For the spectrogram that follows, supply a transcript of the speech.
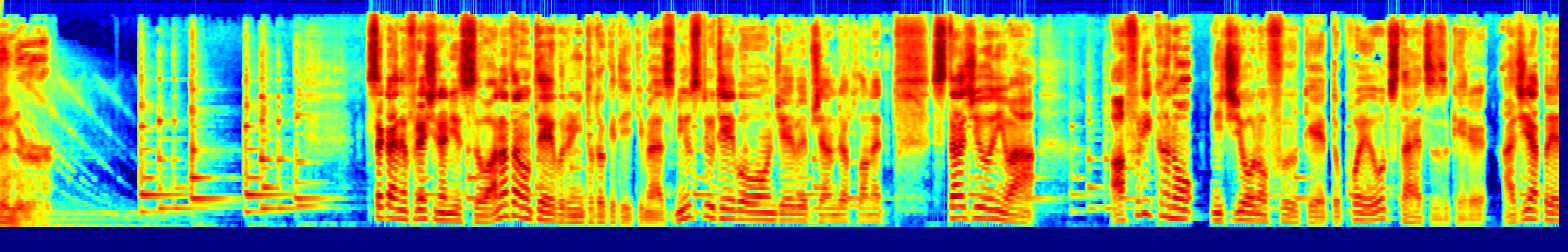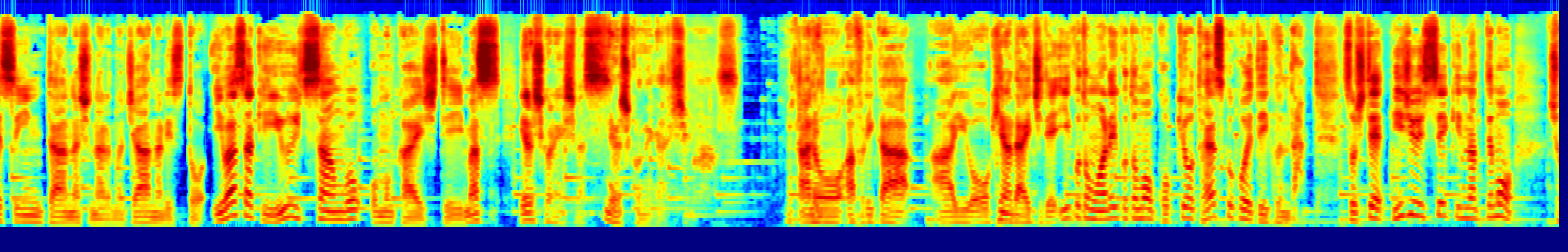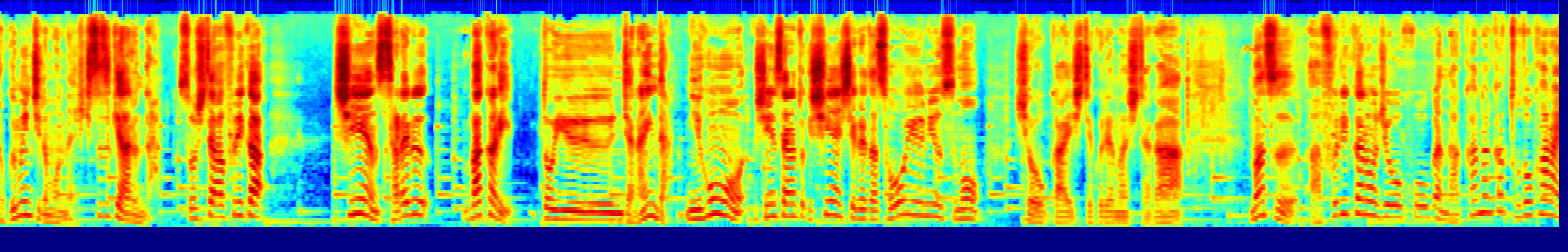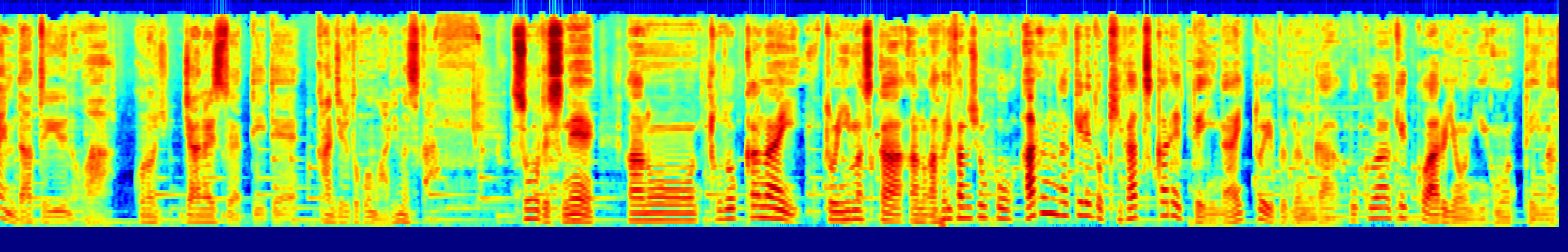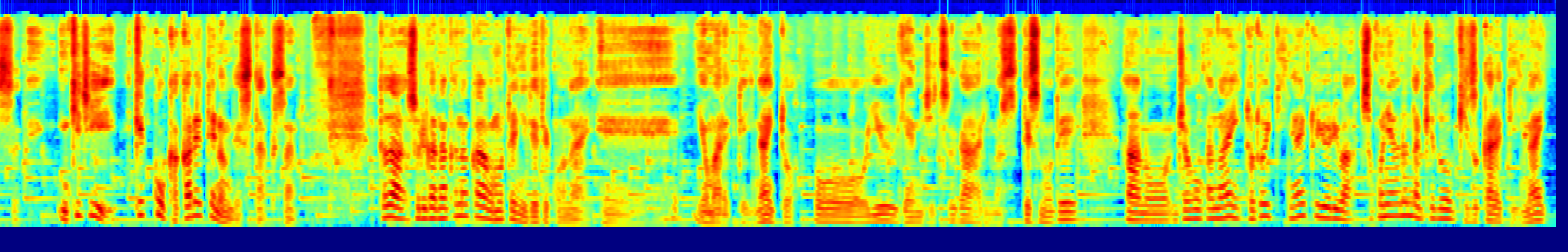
Spinner 世界のフレッシュなニュースをあなたのテーブルに届けていきます。ニュース to Table on J-Web Jam the Planet。スタジオにはアフリカの日常の風景と声を伝え続けるアジアプレスインターナショナルのジャーナリスト岩崎雄一さんをお迎えしています。よろしくお願いします。よろしくお願いします。あのアフリカああいう大きな大地でいいことも悪いことも国境をたやすく越えていくんだ。そして21世紀になっても植民地の問題引き続きあるんだ。そしてアフリカ支援されるばかりというんじゃないんだ。日本を震災の時支援してくれたそういうニュースも紹介してくれましたがまずアフリカの情報がなかなか届かないんだというのはこのジャーナリストやっていて感じるところもありますか？そうですね。あの届かないと言いますかあのアフリカの情報あるんだけれど気がつかれていないという部分が僕は結構あるように思っています。記事結構書かれてるんですたくさん。ただそれがなかなか表に出てこない、えー読まれていないという現実があります。ですのであの情報がない届いていないというよりはそこにあるんだけど気づかれていない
